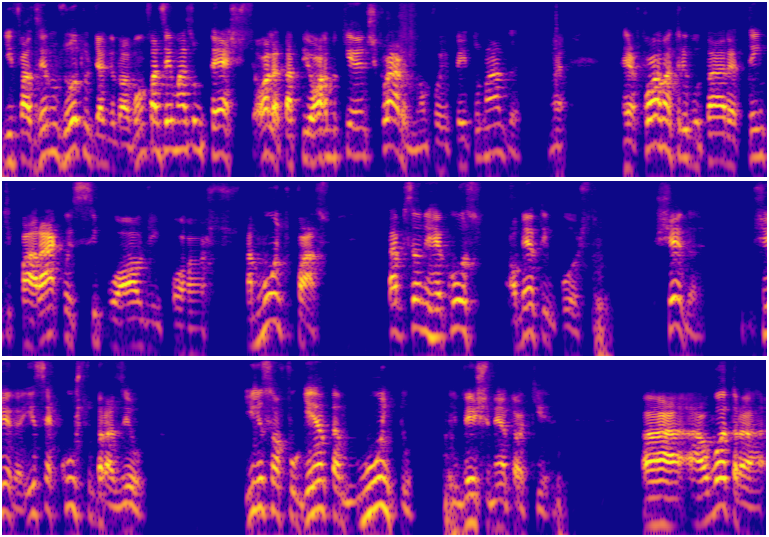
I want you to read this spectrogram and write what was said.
E fazemos outro diagnóstico. Vamos fazer mais um teste. Olha, está pior do que antes. Claro, não foi feito nada. Né? Reforma tributária tem que parar com esse cipual de impostos. Está muito fácil. Está precisando de recurso? Aumenta o imposto. Chega, chega. Isso é custo Brasil. Isso afugenta muito investimento aqui. A, outra,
